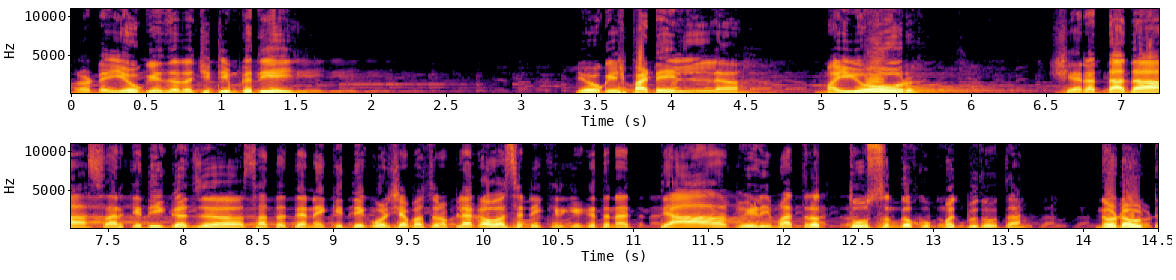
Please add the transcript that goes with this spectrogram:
मला वाटतं योगेश दादाची टीम कधी येईल? योगेश पाटील मयूर शरद दादा सारखे दिग्गज सातत्याने कित्येक वर्षापासून आपल्या गावासाठी क्रिकेट खेळताना त्यावेळी मात्र तो संघ खूप मजबूत होता. नो डाऊट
